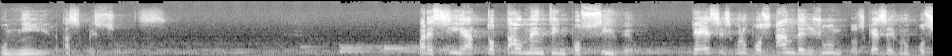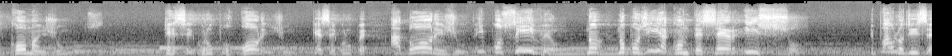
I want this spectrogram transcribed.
unir as pessoas. Parecia totalmente impossível que esses grupos andem juntos, que esses grupos comam juntos, que esse grupo orem juntos, que esse grupo adorem juntos. Impossível. Não, não podia acontecer isso. E Paulo disse:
